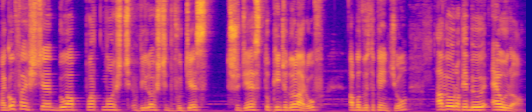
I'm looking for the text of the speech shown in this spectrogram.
Na GoFestie była płatność w ilości 20, 35 dolarów albo 25, a w Europie były euro.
